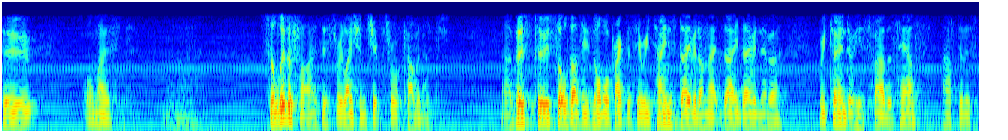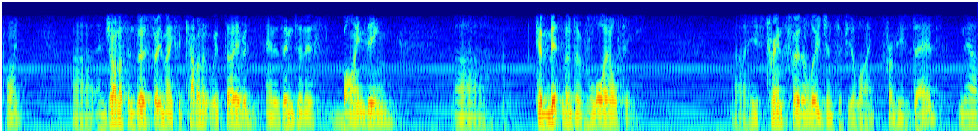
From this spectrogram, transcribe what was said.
who almost uh, solidifies this relationship through a covenant. Uh, verse 2, Saul does his normal practice. He retains David on that day. David never returned to his father's house after this point. Uh, and Jonathan, verse 3, makes a covenant with David and is into this binding uh, commitment of loyalty. Uh, he's transferred allegiance, if you like, from his dad now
